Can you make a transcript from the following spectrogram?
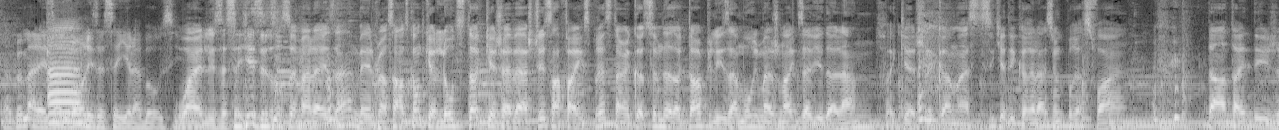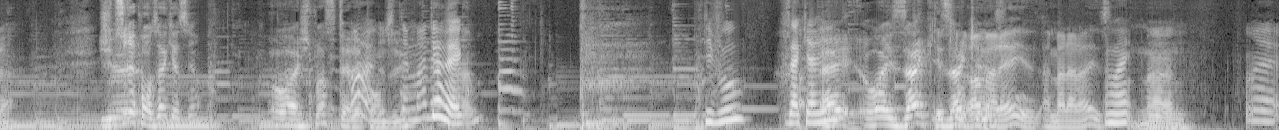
C'est un peu malaisant Ah. de voir les essayer là-bas aussi. Ouais, les essayer, c'est sûr, c'est malaisant, mais je me suis rendu compte que l'autre stock que j'avais acheté sans faire exprès, c'était un costume de docteur puis les amours imaginaires de Xavier Dolan. Fait que j'étais comme, asti qu'il y a des corrélations qui pourraient se faire dans la tête des gens. J'ai-tu Je- répondu à la question? Ouais, je pense que t'as Ouais, répondu. Correct. Puis vous, Zachary? Hey, ouais, Zach, Zach. me rend euh, mal à l'aise- mal à l'aise? Ouais. Man. Ouais.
